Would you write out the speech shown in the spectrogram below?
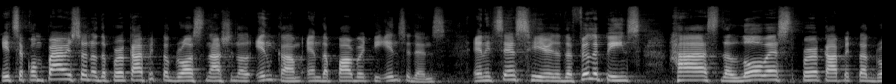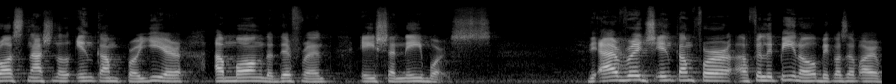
it's a comparison of the per capita gross national income and the poverty incidence. And it says here that the Philippines has the lowest per capita gross national income per year among the different Asian neighbors. The average income for a Filipino, because of our,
